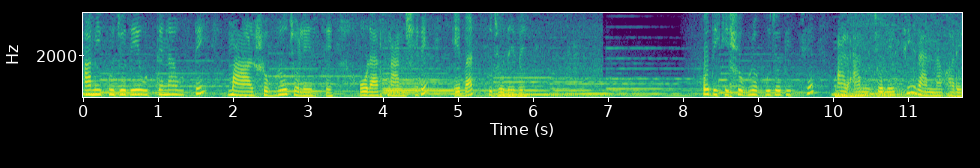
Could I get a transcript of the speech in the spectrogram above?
আমি পুজো দিয়ে উঠতে না উঠতেই মা আর শুভ্র চলে এসছে। ওরা স্নান সেরে এবার পুজো দেবে। ওদিকে শুভ্র পুজো দিচ্ছে আর আমি চলে এসেছি রান্নাঘরে।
